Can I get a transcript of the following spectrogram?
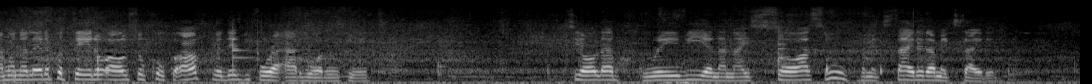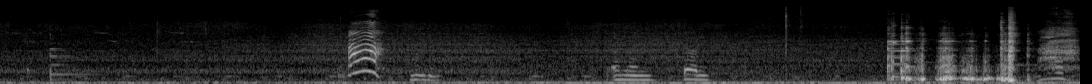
I'm gonna let the potato also cook up with this before I add water to it. See all that gravy and a nice sauce. Ooh, I'm excited, I'm excited. Ah! and then done. Ah.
